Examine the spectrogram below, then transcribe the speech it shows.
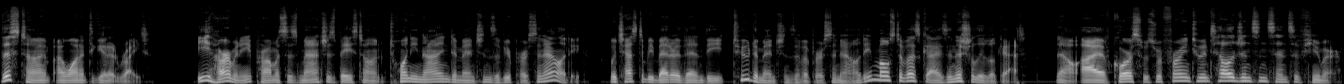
This time, I wanted to get it right. eHarmony promises matches based on 29 dimensions of your personality, which has to be better than the two dimensions of a personality most of us guys initially look at. Now, I, of course, was referring to intelligence and sense of humor.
